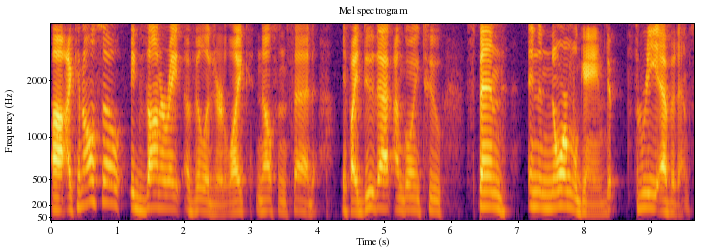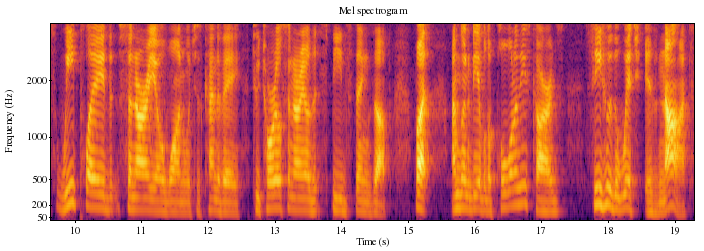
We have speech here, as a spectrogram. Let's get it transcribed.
Uh, I can also exonerate a villager, like Nelson said. If I do that, I'm going to spend in the normal game Yep. three evidence. We played scenario one, which is kind of a tutorial scenario that speeds things up. But I'm going to be able to pull one of these cards, see who the witch is not,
